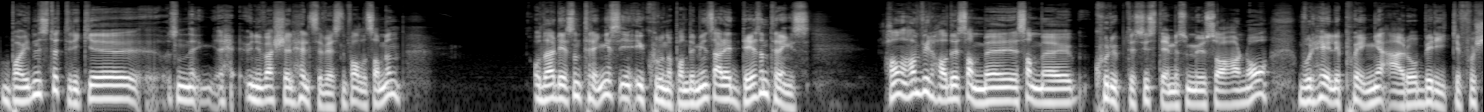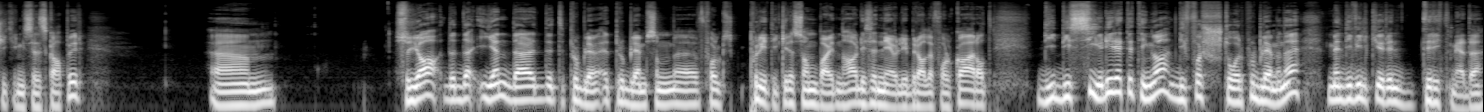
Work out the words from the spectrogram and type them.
Biden støtter ikke sånn universell helsevesen for alle sammen. Og det er det som trenges. I, i koronapandemien så er det det som trengs. Han, han, vil ha det samme, samme, korrupte systemet som USA har nå, hvor hele poenget er å berike forsikringsselskaper. Um, så ja, det, det, igjen, det er et problem, et problem som uh, folk, politikere som Biden har, disse neoliberale folka, er at de, de sier de rette tinga, de forstår problemene, men de vil ikke gjøre en dritt med det.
